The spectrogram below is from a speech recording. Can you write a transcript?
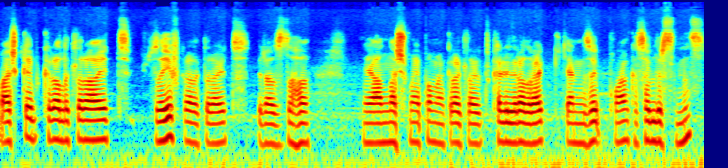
başka bir krallıklara ait zayıf krallıklara ait biraz daha veya anlaşma yapamayan krallıklar kaleleri alarak kendinize puan kasabilirsiniz.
